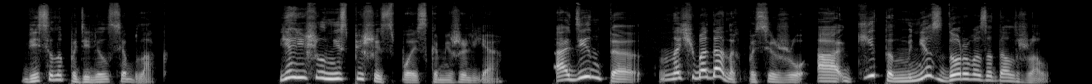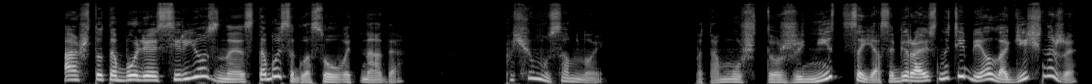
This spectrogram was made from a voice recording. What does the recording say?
— весело поделился Блак. Я решил не спешить с поисками жилья. Один-то на чемоданах посижу, а Гитон мне здорово задолжал. А что-то более серьезное с тобой согласовывать надо. Почему со мной? Потому что жениться я собираюсь на тебе, логично же,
